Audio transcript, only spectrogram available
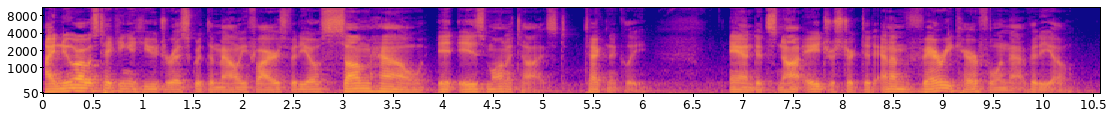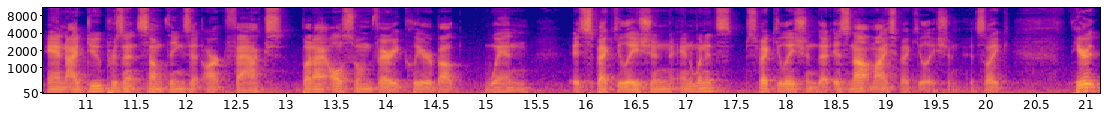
I knew I was taking a huge risk with the Maui fires video. Somehow it is monetized technically and it's not age restricted and i'm very careful in that video and i do present some things that aren't facts but i also am very clear about when it's speculation and when it's speculation that is not my speculation it's like here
